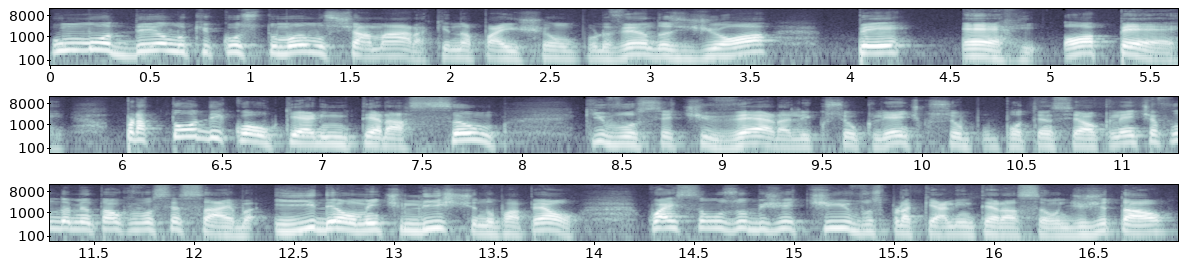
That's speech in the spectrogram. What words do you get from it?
um modelo que costumamos chamar aqui na Paixão por Vendas de OP R, OPR. Para toda e qualquer interação que você tiver ali com o seu cliente, com o seu potencial cliente, é fundamental que você saiba e idealmente liste no papel quais são os objetivos para aquela interação digital,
